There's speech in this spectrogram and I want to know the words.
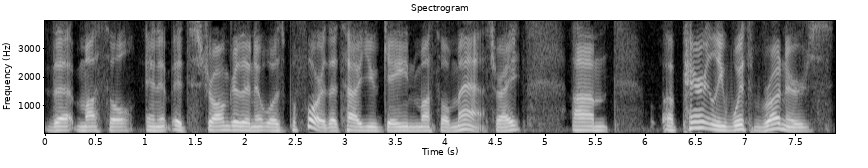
that muscle and it, it's stronger than it was before that's how you gain muscle mass right um, apparently with runners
